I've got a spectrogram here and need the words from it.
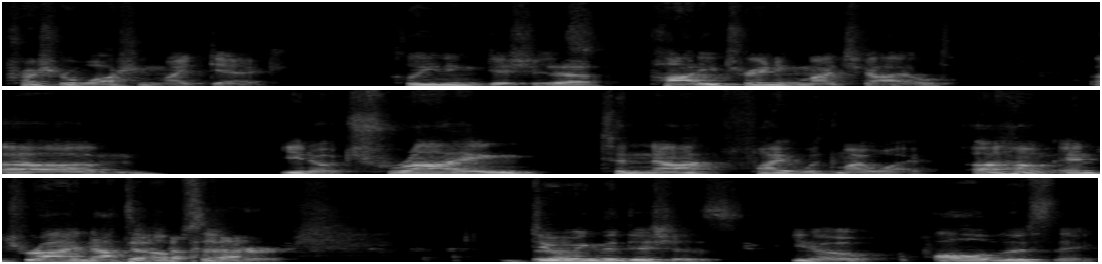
pressure washing my deck, cleaning dishes, yeah. potty training my child, um, you know, trying to not fight with my wife, um, and try not to upset her, doing yeah. the dishes, you know, all of those things.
